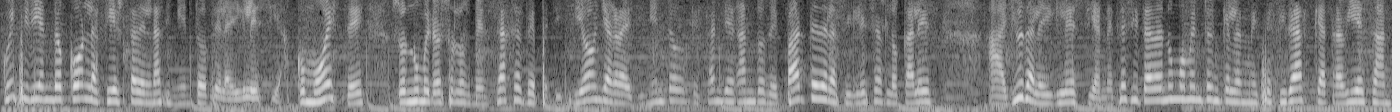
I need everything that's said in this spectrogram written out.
coincidiendo con la fiesta del nacimiento de la Iglesia. Como este, son numerosos los mensajes de petición y agradecimiento que están llegando de parte de las iglesias locales a ayuda a la Iglesia necesitada en un momento en que la necesidad que atraviesan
